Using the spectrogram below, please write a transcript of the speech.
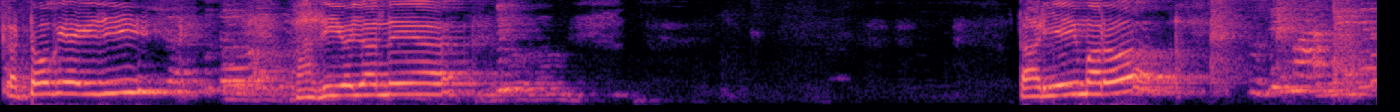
ਕੱਟੋਗੇ ਜੀ। ਹਸੀ ਹੋ ਜਾਂਦੇ ਆ। ਤਾੜੀਆਂ ਹੀ ਮਾਰੋ। ਤੁਸੀਂ ਮਾਰਦੇ ਹੋ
